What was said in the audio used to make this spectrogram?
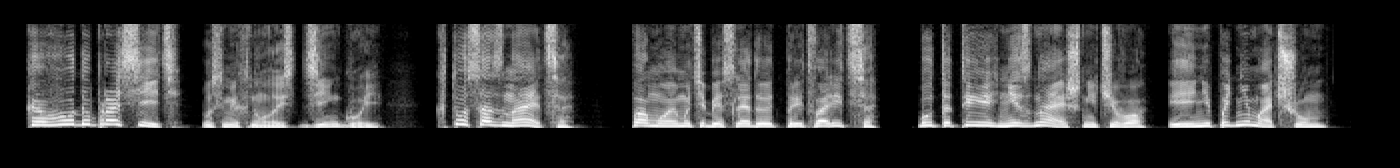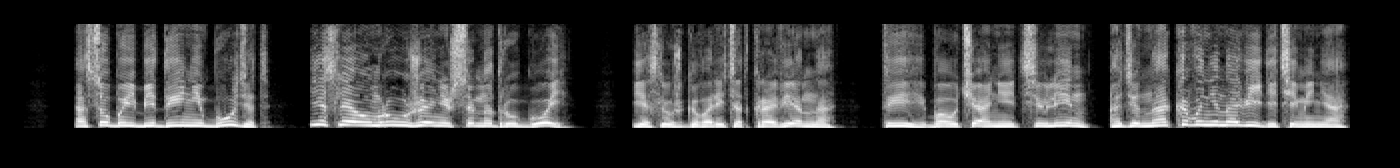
«Кого допросить?» — усмехнулась Дзиньгуй. «Кто сознается? По-моему, тебе следует притвориться, будто ты не знаешь ничего, и не поднимать шум. Особой беды не будет, если я умру, женишься на другой. Если уж говорить откровенно, ты, Баучани и Цюлин, одинаково ненавидите меня.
